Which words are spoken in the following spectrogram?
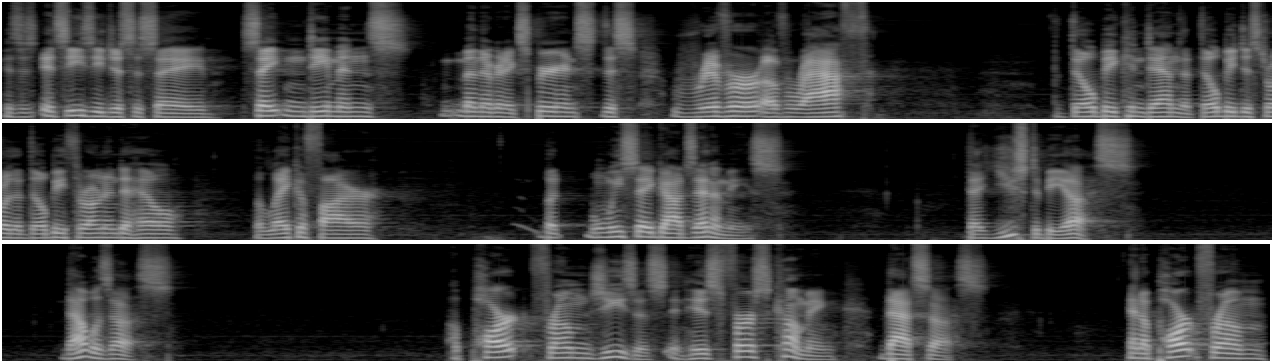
Because it's easy just to say Satan, demons, then they're going to experience this river of wrath, that they'll be condemned, that they'll be destroyed, that they'll be thrown into hell, the lake of fire. But when we say God's enemies, that used to be us. That was us. Apart from Jesus in his first coming, that's us. And apart from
